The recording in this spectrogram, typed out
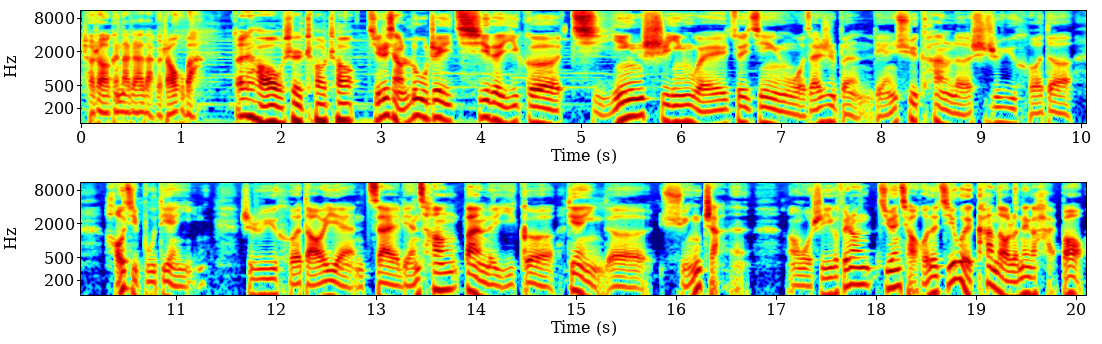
超超跟大家打个招呼吧。大家好，我是超超。其实想录这一期的一个起因，是因为最近我在日本连续看了失之愈合的好几部电影。至于和导演在镰仓办了一个电影的巡展，嗯，我是一个非常机缘巧合的机会看到了那个海报。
